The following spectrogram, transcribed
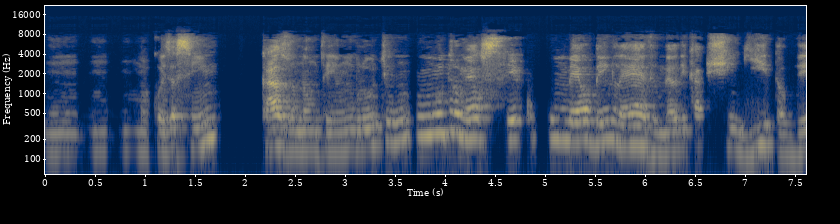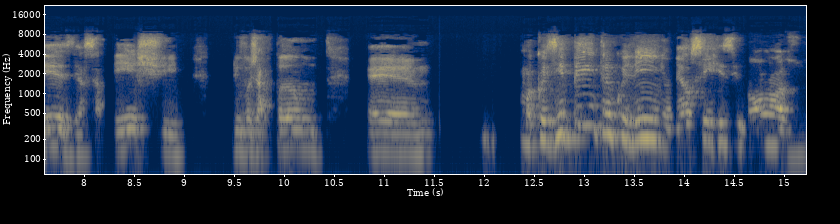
um, um, uma coisa assim. Caso não tenha um brute, um, um hidromel seco com mel bem leve, um mel de capixingui, talvez, de aça-peixe, de uva-japão. É, uma coisinha bem tranquilinha, mel sem resinoso,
